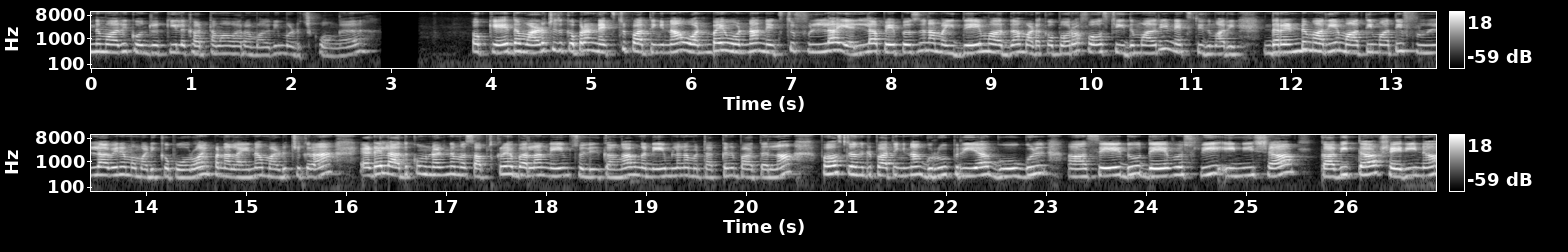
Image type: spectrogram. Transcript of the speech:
இந்த மாதிரி கொஞ்சம் கீழே கட்டமாக வர மாதிரி மடிச்சுக்கோங்க. ஓகே இதை மடிச்சதுக்கப்புறம் நெக்ஸ்ட் பார்த்தீங்கன்னா ஒன் பை ஒன்னாக நெக்ஸ்ட்டு ஃபுல்லாக எல்லா பேப்பர்ஸும் நம்ம இதே மாதிரி தான் மடக்க போகிறோம் ஃபர்ஸ்ட் இது மாதிரி நெக்ஸ்ட் இது மாதிரி. இந்த ரெண்டு மாதிரியே மாற்றி மாற்றி ஃபுல்லாகவே நம்ம மடிக்க போகிறோம் இப்போ நான் லைனாக மடிச்சுக்கிறேன். இடையில அதுக்கு முன்னாடி நம்ம சப்ஸ்கிரைபர்லாம் நேம் சொல்லியிருக்காங்க. அவங்க நேம்லாம் நம்ம டக்குன்னு பார்த்துடலாம் ஃபர்ஸ்ட் வந்துட்டு பார்த்தீங்கன்னா குரு பிரியா கோகுல் சேது தேவஸ்ரீ இனிஷா கவிதா ஷெரீனா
